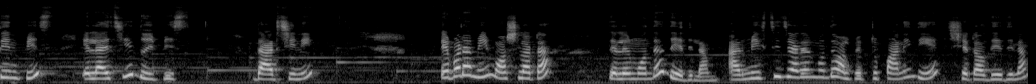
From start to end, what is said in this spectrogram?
তিন পিস এলাইচি দুই পিস দারচিনি। এবার আমি মশলাটা তেলের মধ্যে দিয়ে দিলাম। আর মিক্সি জারের মধ্যে অল্প একটু পানি দিয়ে সেটাও দিয়ে দিলাম।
